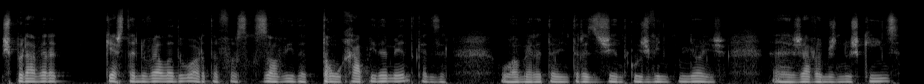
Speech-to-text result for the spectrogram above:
esperava era que esta novela do Horta fosse resolvida tão rapidamente, quer dizer, o homem era tão intransigente com os 20 milhões, uh, já vamos nos 15.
